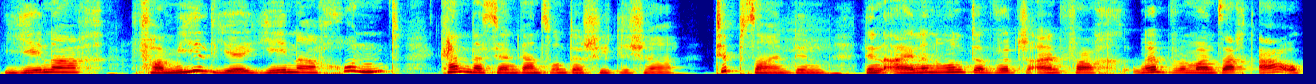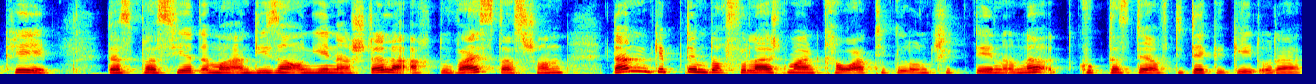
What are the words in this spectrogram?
je nach Familie, je nach Hund, kann das ja ein ganz unterschiedlicher Tipp sein. Den, den einen Hund, da wird einfach, ne, wenn man sagt, ah, okay, das passiert immer an dieser und jener Stelle, ach, du weißt das schon, dann gib dem doch vielleicht mal einen Kauartikel und schick den und ne, guck, dass der auf die Decke geht oder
